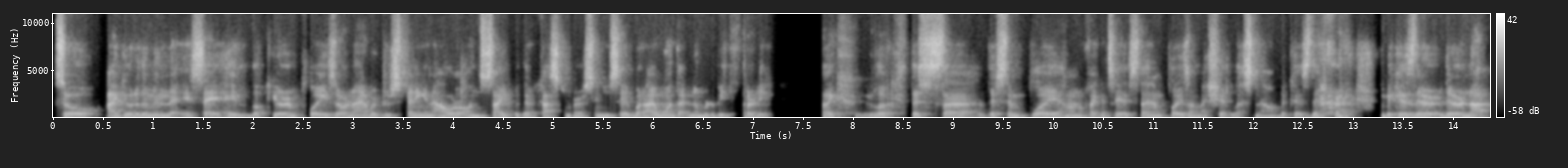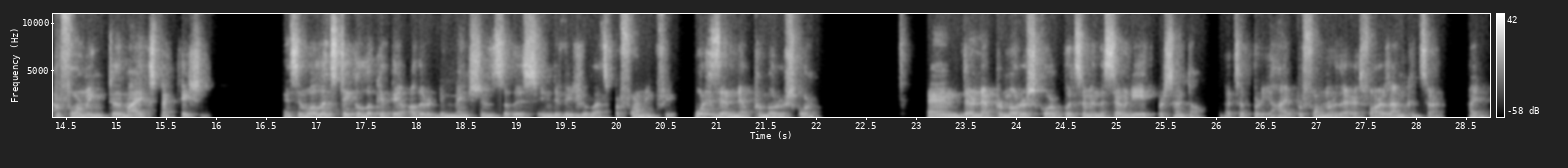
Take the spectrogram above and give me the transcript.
So I go to them and they say, "Hey, look, your employees are on average are spending an hour on site with their customers," and you say, "But I want that number to be 30." Like, look, this uh, this employee, I don't know if I can say this, that employee is on my shit list now because they're because they're they're not performing to my expectation. And said, well, let's take a look at the other dimensions of this individual that's performing for you. What is their net promoter score? and their net promoter score puts them in the 78th percentile. That's a pretty high performer there, as far as I'm concerned. Right?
